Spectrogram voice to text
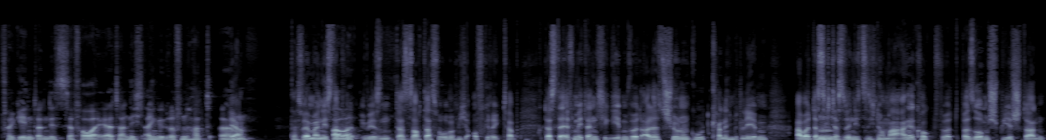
Vergehen dann jetzt der VAR da nicht eingegriffen hat. Ähm, ja. Das wäre mein nächster aber, Punkt gewesen. Das ist auch das, worüber ich mich aufgeregt habe. Dass der Elfmeter nicht gegeben wird, alles schön und gut, kann ich mit leben. Aber dass sich mhm. das wenigstens nicht nochmal angeguckt wird, bei so einem Spielstand,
